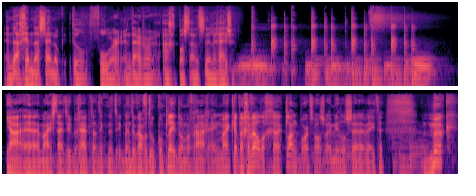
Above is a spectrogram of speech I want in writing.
En de agenda's zijn ook veel voller en daardoor aangepast aan het snelle reizen. Ja, uh, majesteit, u begrijpt dat ik... Ik ben natuurlijk af en toe compleet door mijn vragen heen. Maar ik heb een geweldig uh, klankbord, zoals we inmiddels uh, weten. Muk,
